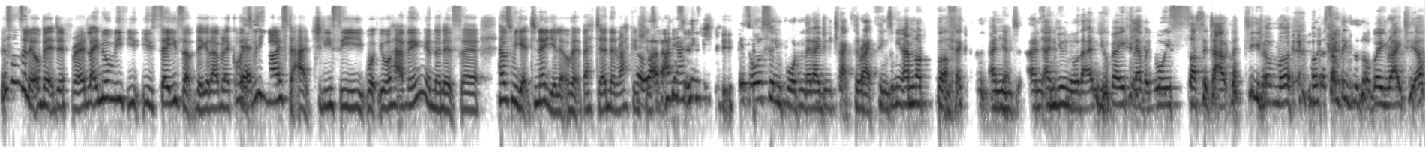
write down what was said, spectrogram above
this one's a little bit different. Like normally if you, you say something and I'm like, oh, yes. it's really nice to actually see what you're having, and then it's uh helps me get to know you a little bit better. And then Rakesh, so, I, I, mean, I think it's also important that I do track the right things. I mean, I'm not perfect yeah. and yeah. and and you know that and you're very clever you always suss it out that you know something's not going right here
